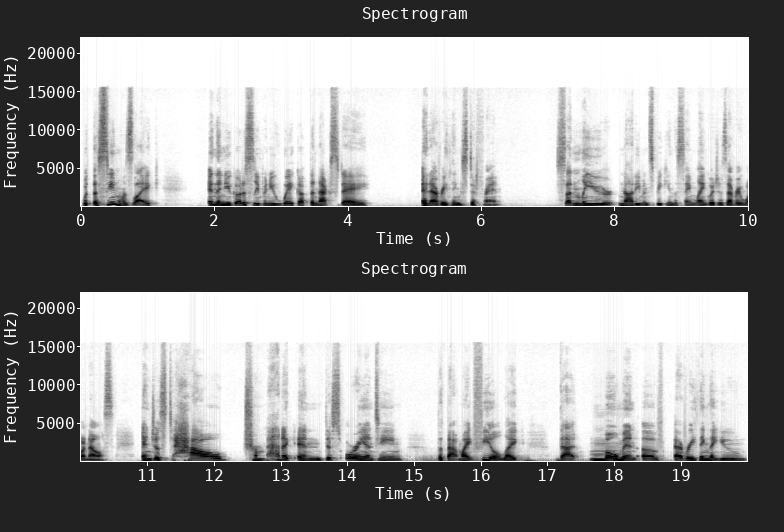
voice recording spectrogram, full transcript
what the scene was like. And then you go to sleep and you wake up the next day and everything's different. Suddenly you're not even speaking the same language as everyone else. And just how traumatic and disorienting that that might feel like that moment of everything that you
